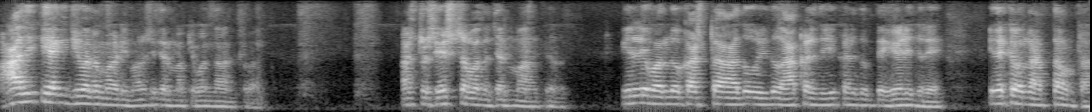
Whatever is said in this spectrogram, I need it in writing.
ಆ ರೀತಿಯಾಗಿ ಜೀವನ ಮಾಡಿ ಮನುಷ್ಯ ಜನ್ಮಕ್ಕೆ ಬಂದ ಅಷ್ಟು ಶ್ರೇಷ್ಠವಾದ ಜನ್ಮ ಅಂತ ಹೇಳುದು ಇಲ್ಲಿ ಒಂದು ಕಷ್ಟ, ಅದು ಇದು, ಆ ಕಳೆದು ಈ ಕಳೆದು ಅಂತ ಹೇಳಿದ್ರೆ ಇದಕ್ಕೆ ಒಂದು ಅರ್ಥ ಉಂಟಾ?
